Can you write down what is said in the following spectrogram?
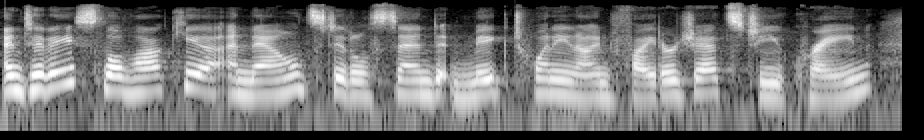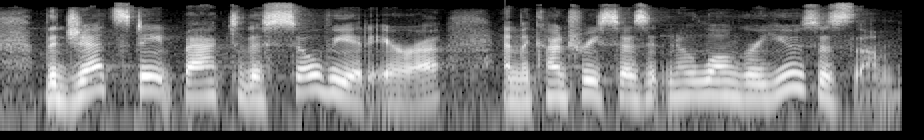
And today, Slovakia announced it'll send MiG 29 fighter jets to Ukraine. The jets date back to the Soviet era, and the country says it no longer uses them.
